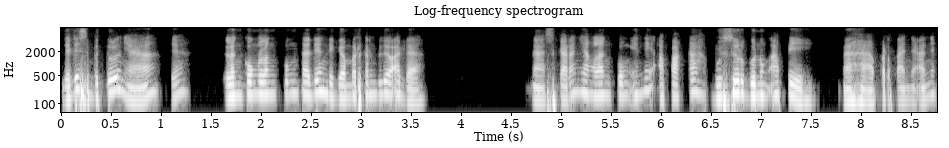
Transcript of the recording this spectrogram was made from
Jadi sebetulnya ya, lengkung-lengkung tadi yang digambarkan beliau ada. Nah, sekarang yang lengkung ini apakah busur gunung api? Nah, pertanyaannya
